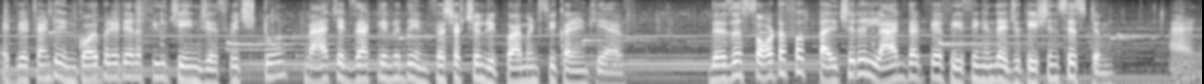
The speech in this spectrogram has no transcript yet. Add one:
Like we're trying to incorporate in a few changes which don't match exactly with the infrastructural requirements we currently have. There's a sort of a cultural lag that we are facing in the education system, and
